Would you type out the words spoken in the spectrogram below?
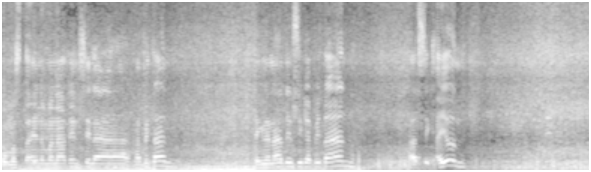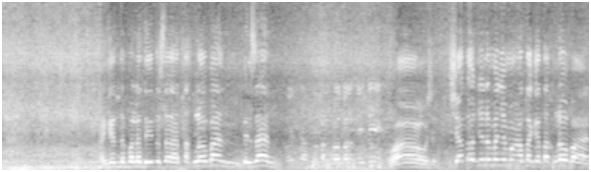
Kumustahin naman natin sila, Kapitan. Tingnan natin si Kapitan. At si, ayun, ang ganda pala dito sa Tacloban, po Tacloban City. Wow. Shoutout nyo naman yung mga taga Tacloban,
